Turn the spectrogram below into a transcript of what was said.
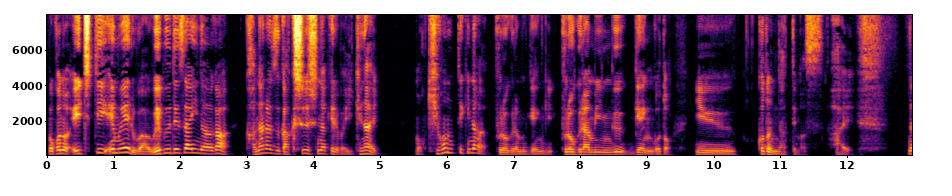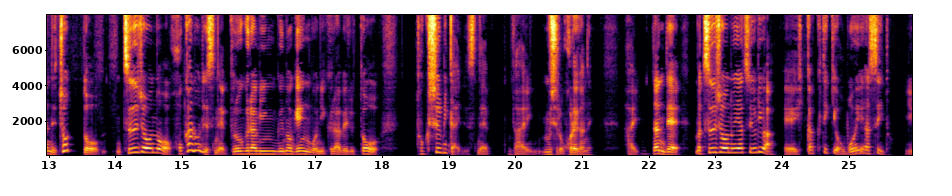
この HTML は Web デザイナーが必ず学習しなければいけない、もう基本的なプログラム言語、プログラミング言語ということになってます。はい。なんでちょっと通常の他のですね、プログラミングの言語に比べると特殊みたいですね。はい。むしろこれがね。はい。なんで、まあ、通常のやつよりは、えー、比較的覚えやすいとい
